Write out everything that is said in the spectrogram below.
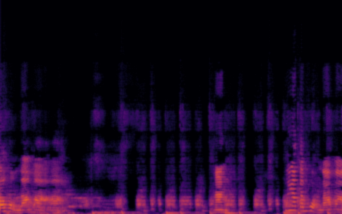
ัดผมหน้ามาอะ นั่นไม่อยากตัดผมหน้ามา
